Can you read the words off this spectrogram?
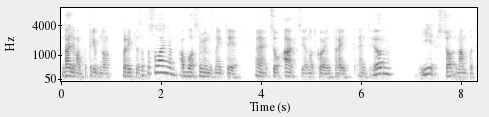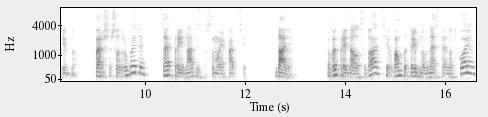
Далі вам потрібно перейти за посиланням або самим знайти е, цю акцію Notcoin Trade and Earn. І що нам потрібно? Перше, що зробити, це приєднатися до самої акції. Далі, ви приєдналися до акції, вам потрібно внести ноткоін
